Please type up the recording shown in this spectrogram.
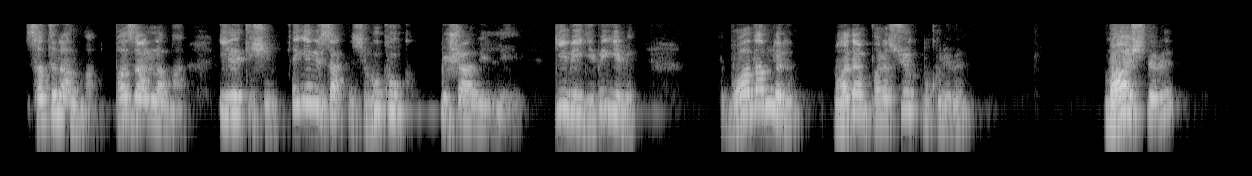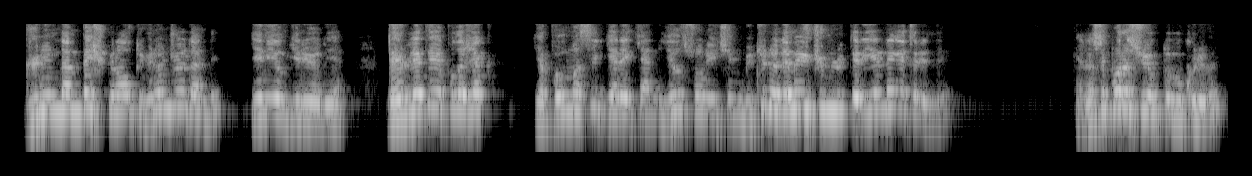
satın alma, pazarlama, iletişim, ne gelirse aklınıza hukuk müşavirliği gibi gibi gibi. E bu adamların madem parası yok bu kulübün maaşları gününden 5 gün 6 gün önce ödendi. Yeni yıl giriyor diye. Devlete yapılacak yapılması gereken yıl sonu için bütün ödeme yükümlülükleri yerine getirildi. E nasıl parası yoktu bu kulübün?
